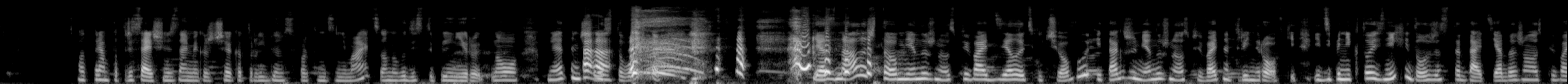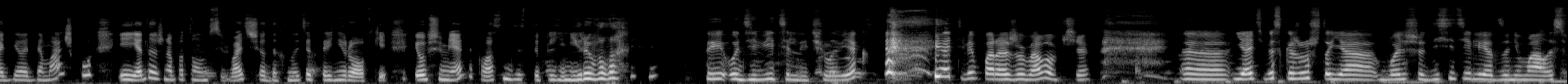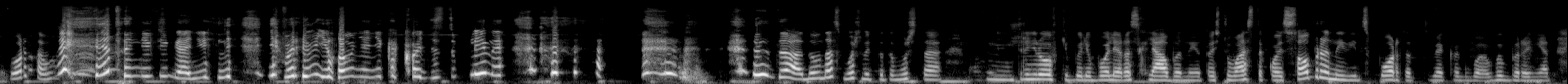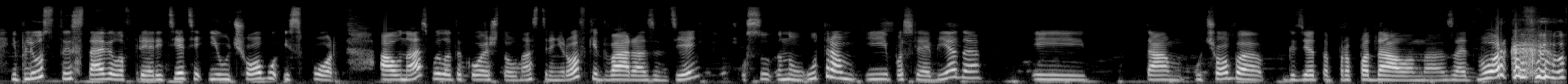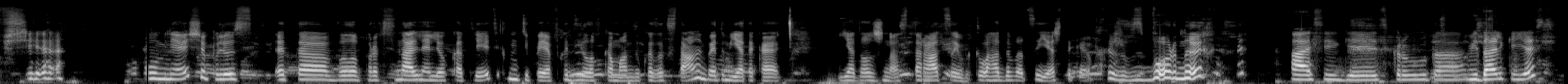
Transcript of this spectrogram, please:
Вот прям потрясающе. Не знаю, мне кажется, человек, который любимым спортом занимается, он его дисциплинирует. Но у меня это началось А-а. с того, что я знала, что мне нужно успевать делать учебу, и также мне нужно успевать на тренировки. И типа никто из них не должен страдать. Я должна успевать делать домашку, и я должна потом успевать еще отдохнуть от тренировки. И, в общем, меня это классно дисциплинировало. Ты удивительный человек. Я тебе поражена вообще. Э, я тебе скажу, что я больше 10 лет занималась спортом. Это нифига не, не, не привило мне никакой дисциплины. Да, но у нас, может быть, потому что тренировки были более расхлябанные, то есть у вас такой собранный вид спорта, тебе как бы выбора нет. И плюс ты ставила в приоритете и учебу, и спорт. А у нас было такое, что у нас тренировки два раза в день, ну, утром и после обеда, и там учеба где-то пропадала на задворках вообще. У меня еще плюс это была профессиональная легкая атлетика, ну, типа, я входила в команду Казахстана, поэтому я такая, я должна стараться и выкладываться, я же такая вхожу в сборную. Офигеть, круто. Медальки есть?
